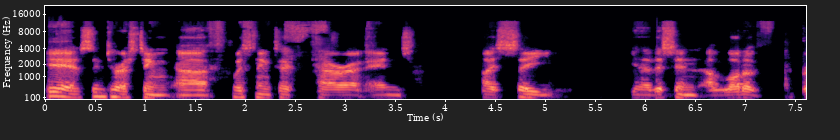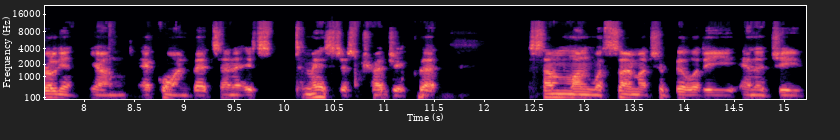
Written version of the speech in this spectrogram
Yeah, it's interesting uh, listening to Kara, and I see you know this in a lot of brilliant young equine vets, and it's to me it's just tragic that someone with so much ability, energy,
